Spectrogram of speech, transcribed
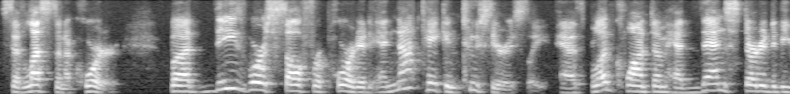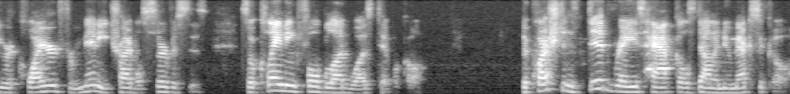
said less than a quarter. But these were self reported and not taken too seriously, as blood quantum had then started to be required for many tribal services, so claiming full blood was typical. The questions did raise hackles down in New Mexico.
